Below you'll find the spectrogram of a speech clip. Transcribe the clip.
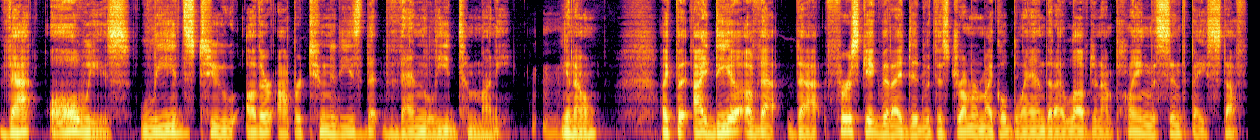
That always leads to other opportunities that then lead to money. You know, like the idea of that that first gig that I did with this drummer Michael Bland that I loved, and I'm playing the synth bass stuff.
